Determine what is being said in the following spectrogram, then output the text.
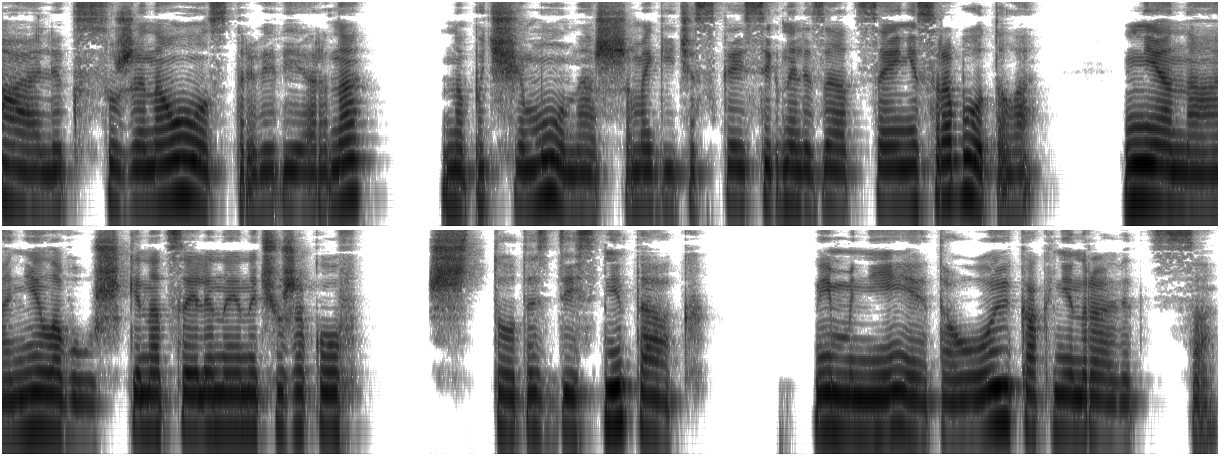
Алекс уже на острове, верно? Но почему наша магическая сигнализация не сработала? Ни она, ни ловушки, нацеленные на чужаков. Что-то здесь не так. И мне это ой как не нравится.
